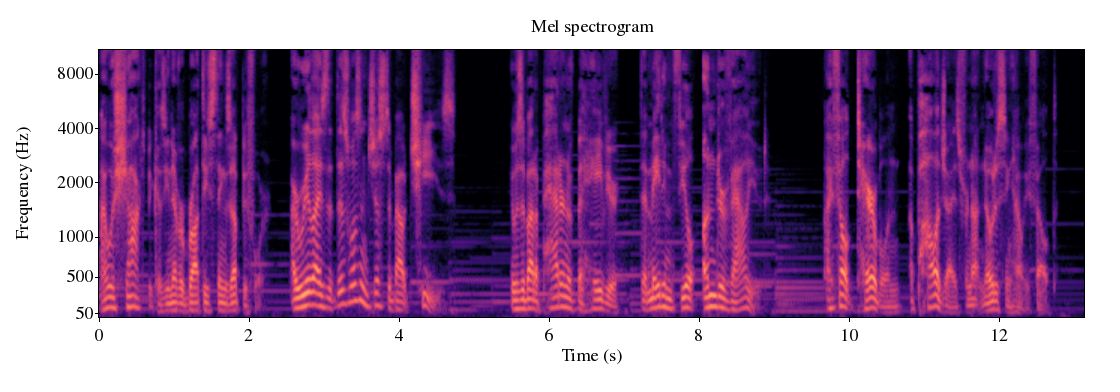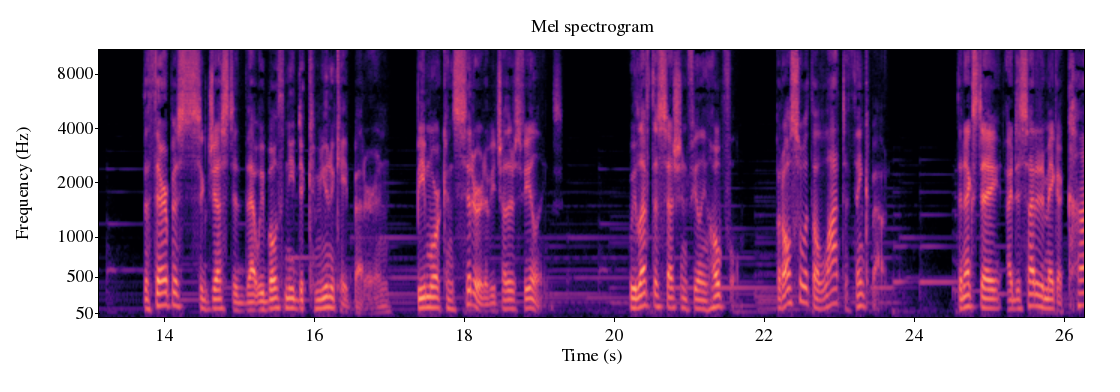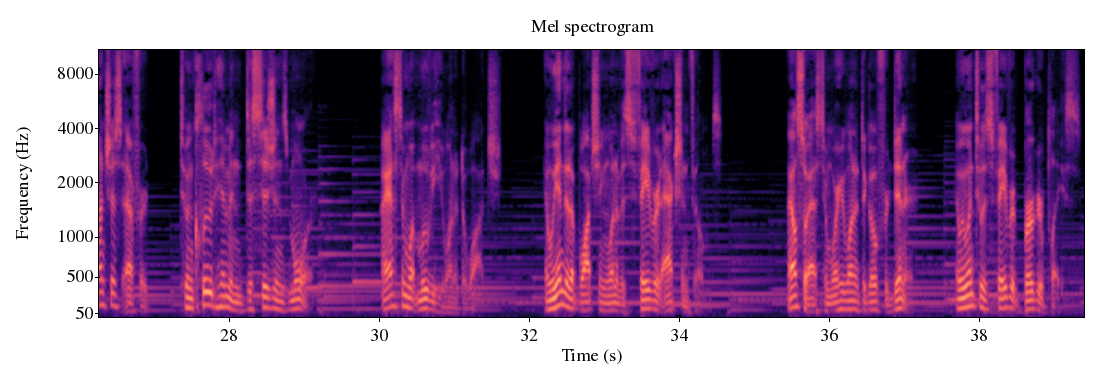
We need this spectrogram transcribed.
I was shocked because he never brought these things up before. I realized that this wasn't just about cheese, it was about a pattern of behavior that made him feel undervalued. I felt terrible and apologized for not noticing how he felt. The therapist suggested that we both need to communicate better and be more considerate of each other's feelings. We left the session feeling hopeful, but also with a lot to think about. The next day, I decided to make a conscious effort to include him in decisions more. I asked him what movie he wanted to watch, and we ended up watching one of his favorite action films. I also asked him where he wanted to go for dinner, and we went to his favorite burger place.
